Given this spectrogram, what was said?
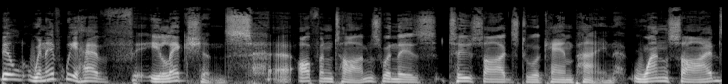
Bill, whenever we have elections, uh, oftentimes when there's two sides to a campaign, one side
